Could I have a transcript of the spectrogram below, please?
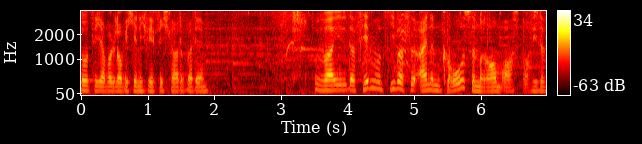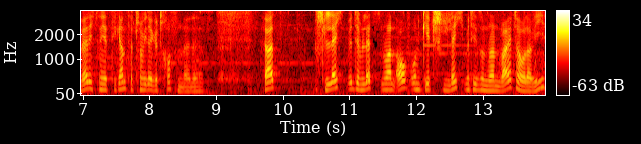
Lohnt sich aber, glaube ich, hier nicht wirklich gerade bei dem. Weil das heben wir uns lieber für einen großen Raum aus. Boah, wieso werde ich denn jetzt die ganze Zeit schon wieder getroffen? Das hört schlecht mit dem letzten Run auf und geht schlecht mit diesem Run weiter, oder wie?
